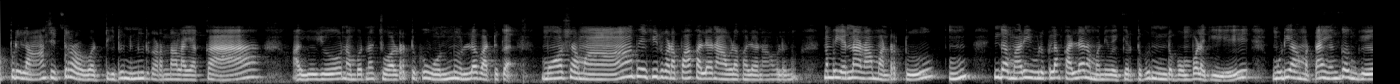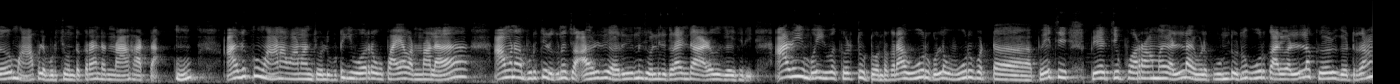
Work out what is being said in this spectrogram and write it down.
அப்படிலாம் சித்திரை வட்டிக்கிட்டு நின்றுட்டு கிடந்தாளா அக்கா? ஐயோ நம்ம என்ன சொல்கிறதுக்கு ஒன்றும் இல்லை பாட்டுக்க மோசமாக பேசிட்டு கிடப்பா கல்யாணம் ஆகலை கல்யாணம் ஆகலன்னு. நம்ம என்னன்னா பண்ணுறது இந்த மாதிரி இவளுக்கெல்லாம் கல்யாணம் பண்ணி வைக்கிறதுக்கு இந்த பொம்பளைக்கு முடியாமல் தான் எங்கெங்கேயோ மாப்பிள்ளை பிடிச்சி வந்துருக்கிறான் இந்த நாகாட்டா அதுக்கும் வேணாம் வேணாம்னு சொல்லிவிட்டு ஒரு பயம் வந்தால அவனை பிடிச்சிருக்குன்னு சொ- அழு சொல்லியிருக்கிறா சொல்லியிருக்கிறான் இந்த அழகு கேசரி. அழையும் போய் இவ கெடுத்து விட்டு வந்துருக்கிறா. ஊருக்குள்ளே ஊருப்பட்ட பேச்சு பேச்சு பொறாம எல்லாம் இவளுக்கு உண்டுன்னு ஊருக்காரி எல்லாம் கேள்வி கேட்டுறான்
